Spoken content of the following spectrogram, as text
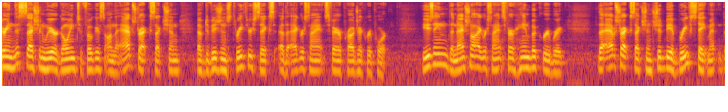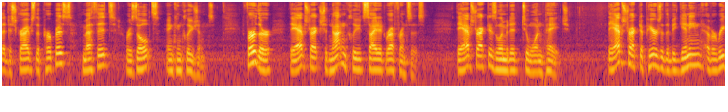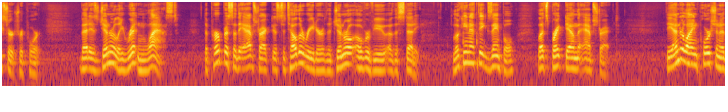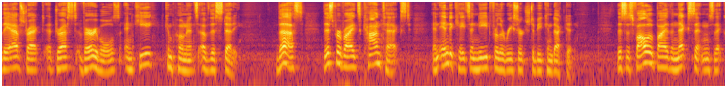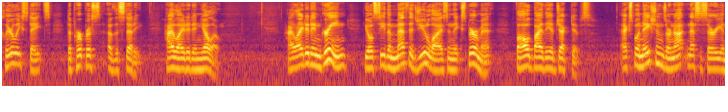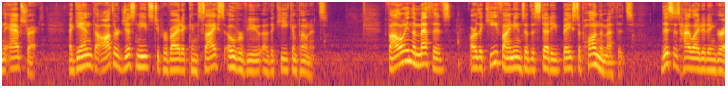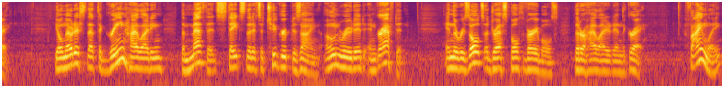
During this session, we are going to focus on the abstract section of Divisions 3 through 6 of the AgriScience Fair Project Report. Using the National AgriScience Fair Handbook rubric, the abstract section should be a brief statement that describes the purpose, methods, results, and conclusions. Further, the abstract should not include cited references. The abstract is limited to one page. The abstract appears at the beginning of a research report, but is generally written last. The purpose of the abstract is to tell the reader the general overview of the study. Looking at the example, let's break down the abstract. The underlying portion of the abstract addressed variables and key components of this study. Thus, this provides context and indicates a need for the research to be conducted. This is followed by the next sentence that clearly states the purpose of the study, highlighted in yellow. Highlighted in green, you'll see the methods utilized in the experiment, followed by the objectives. Explanations are not necessary in the abstract. Again, the author just needs to provide a concise overview of the key components. Following the methods are the key findings of the study based upon the methods. This is highlighted in gray. You'll notice that the green highlighting the methods states that it's a two-group design, own rooted and grafted, and the results address both variables that are highlighted in the gray. Finally,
